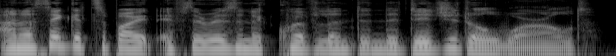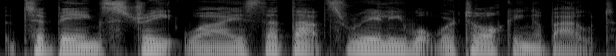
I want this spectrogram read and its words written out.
And I think it's about if there is an equivalent in the digital world to being streetwise, that that's really what we're talking about.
